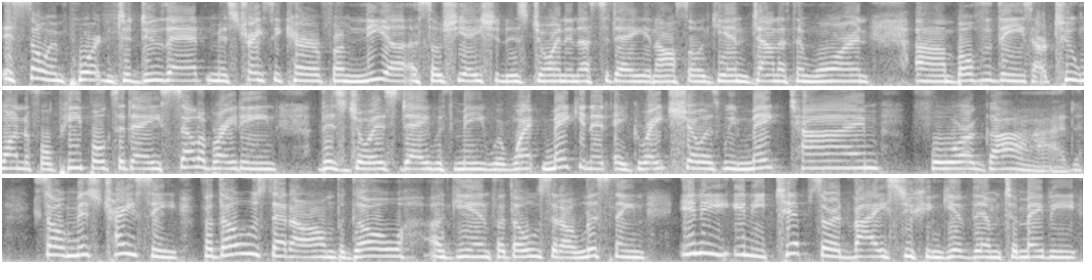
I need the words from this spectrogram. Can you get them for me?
it's so important to do that. Miss Tracy Kerr from NIA Association is joining us today, and also, again, Jonathan Warren. Um, both of these are two wonderful people today celebrating this joyous day with me. We're making it a great show as we make time for God. So, Miss Tracy, for those that are on the go, again, for those that are listening, any any tips or advice you can give them to maybe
